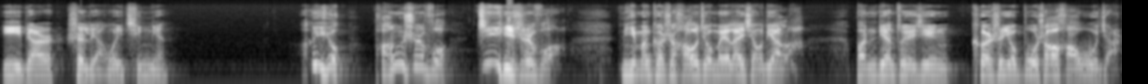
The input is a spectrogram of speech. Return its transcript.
一边是两位青年。哎呦，庞师傅、季师傅！你们可是好久没来小店了，本店最近可是有不少好物件，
